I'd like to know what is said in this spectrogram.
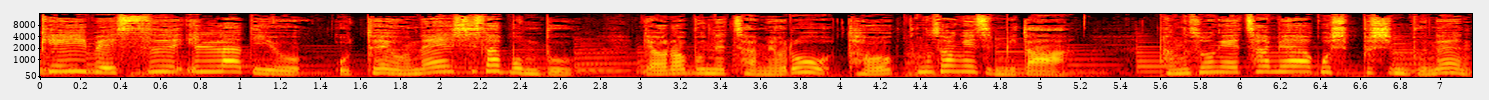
KBS 1라디오 오태훈의 시사본부 여러분의 참여로 더욱 풍성해집니다. 방송에 참여하고 싶으신 분은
